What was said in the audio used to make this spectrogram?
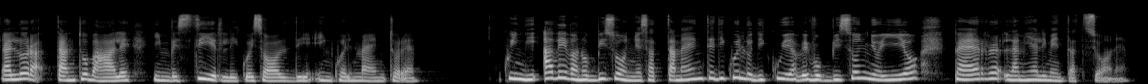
allora tanto vale investirli quei soldi in quel mentore. Quindi avevano bisogno esattamente di quello di cui avevo bisogno io per la mia alimentazione.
